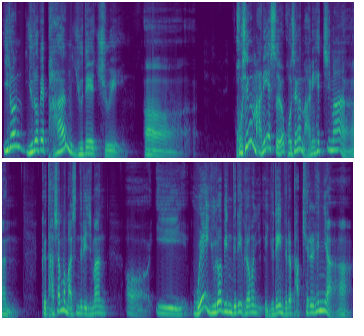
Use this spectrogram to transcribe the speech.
이런 유럽의 반유대주의, 어, 고생은 많이 했어요. 고생은 많이 했지만 그 다시 한번 말씀드리지만 어, 이 왜 유럽인들이 그러면 그 유대인들을 박해를 했냐.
